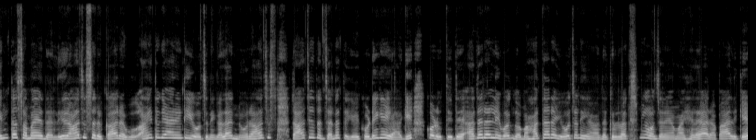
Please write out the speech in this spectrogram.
ಇಂಥ ಸಮಯದಲ್ಲಿ ರಾಜ್ಯ ಸರ್ಕಾರವು ಐದು ಗ್ಯಾರಂಟಿ ಯೋಜನೆಗಳನ್ನು ರಾಜ್ಯ ರಾಜ್ಯದ ಜನತೆಗೆ ಕೊಡುಗೆಯಾಗಿ ಕೊಡುತ್ತಿದೆ. ಅದರಲ್ಲಿ ಒಂದು ಮಹತ್ತರ ಯೋಜನೆಯಾದ ಗೃಹಲಕ್ಷ್ಮಿ ಯೋಜನೆಯ ಮಹಿಳೆಯರ ಪಾಲಿಗೆ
